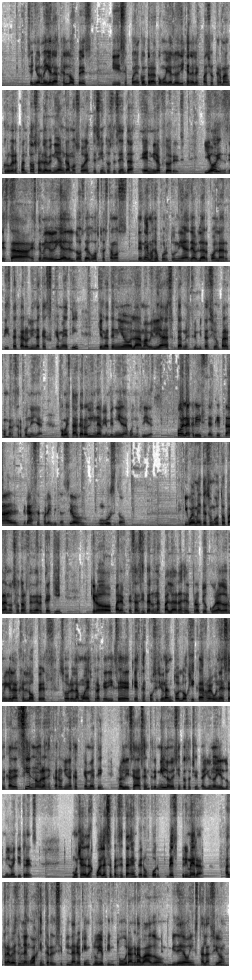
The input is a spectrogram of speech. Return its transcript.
señor Miguel Ángel López y se puede encontrar, como ya lo dije, en el espacio Germán Kruger Espantoso en la avenida Angamos Oeste 160 en Miraflores. Y hoy, esta, este mediodía del 2 de agosto, estamos, tenemos la oportunidad de hablar con la artista Carolina Casquemetti, quien ha tenido la amabilidad de aceptar nuestra invitación para conversar con ella. ¿Cómo está Carolina? Bienvenida, buenos días. Hola Cristian, ¿qué tal? Gracias por la invitación, un gusto. Igualmente es un gusto para nosotros tenerte aquí quiero para empezar citar unas palabras del propio curador Miguel Ángel López sobre la muestra que dice que esta exposición antológica reúne cerca de 100 obras de Carolina Cascametti realizadas entre 1981 y el 2023, muchas de las cuales se presentan en Perú por vez primera a través de un lenguaje interdisciplinario que incluye pintura, grabado, video e instalación.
